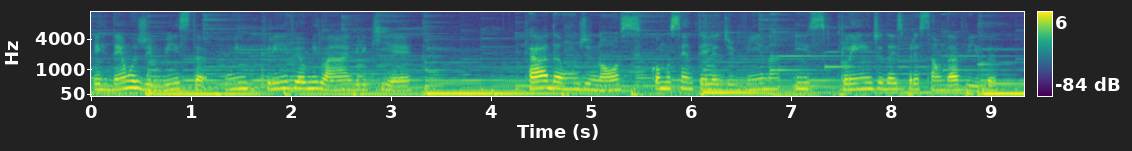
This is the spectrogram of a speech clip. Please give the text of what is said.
perdemos de vista o incrível milagre que é cada um de nós como centelha divina e esplêndida expressão da vida.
